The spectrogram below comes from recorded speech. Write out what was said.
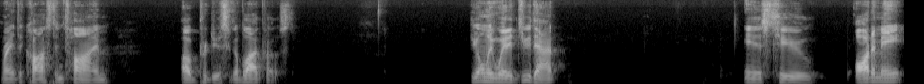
right? The cost and time of producing a blog post. The only way to do that is to automate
